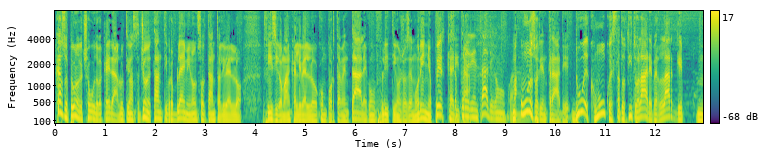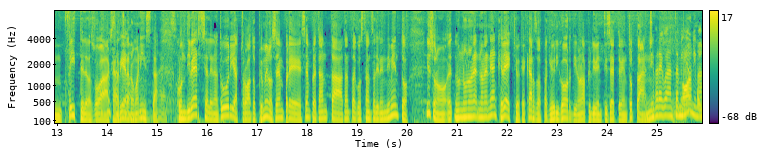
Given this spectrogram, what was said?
Karsdorp è uno che ci ha avuto per carità l'ultima stagione tanti problemi, non soltanto a livello fisico, ma anche a livello comportamentale, conflitti con José Mourinho, per carità. Sono pure rientrati comunque. Ma uno sono rientrati, due comunque è stato titolare per larghe mh, fette della sua carriera romanista, ragazzi. con diversi allenatori, ha trovato più o meno sempre, sempre tanta, tanta, costanza di rendimento. Io sono, eh, non, non, è, non, è, neanche vecchio, perché Karsdorp, che io ricordi, non ha più di 27-28 anni. Ci farei 40 milioni, ma,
